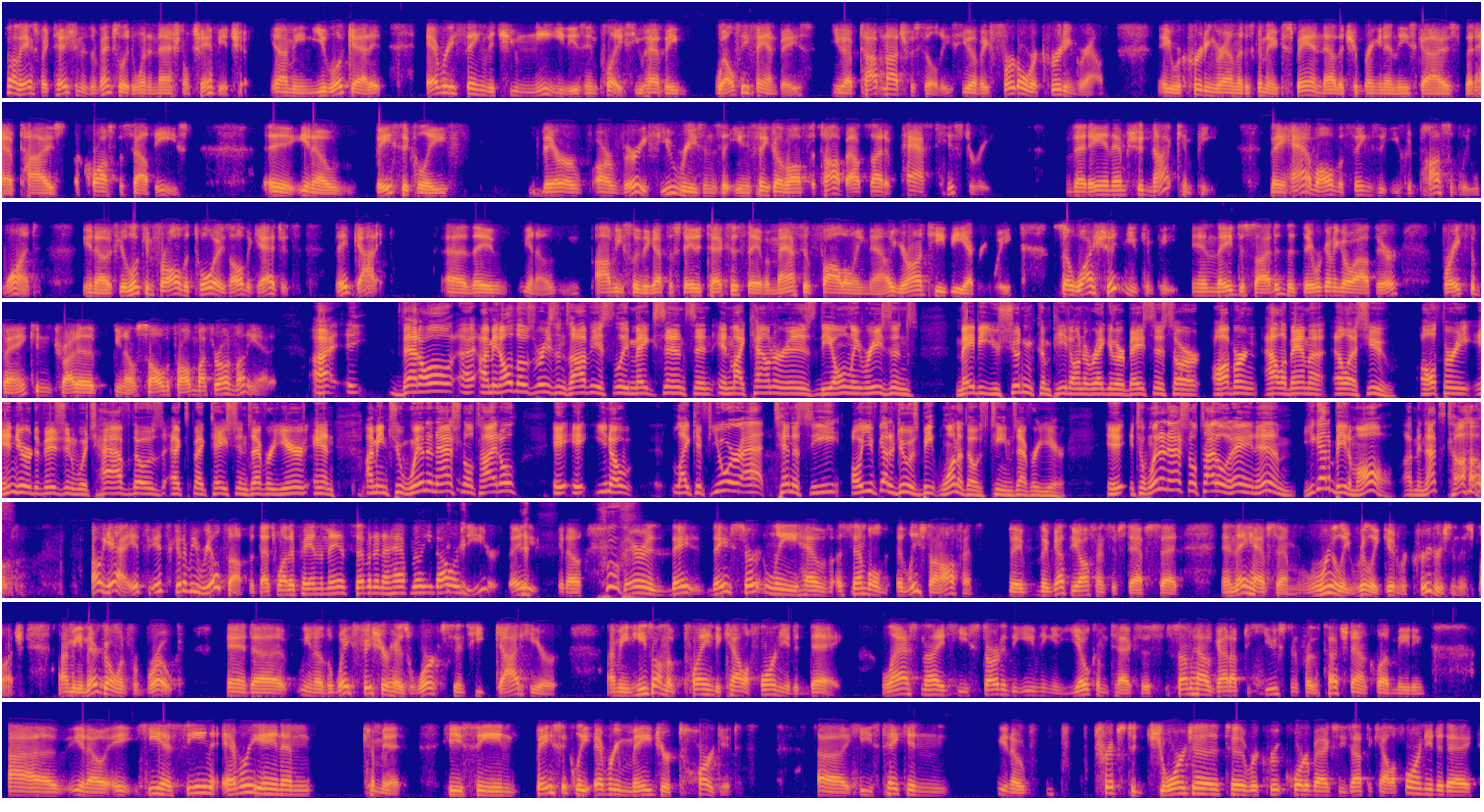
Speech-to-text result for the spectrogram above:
Well, the expectation is eventually to win a national championship. Yeah, I mean, you look at it, everything that you need is in place. You have a wealthy fan base, you have top-notch facilities, you have a fertile recruiting ground, a recruiting ground that is going to expand now that you're bringing in these guys that have ties across the southeast. Uh, you know, basically there are very few reasons that you can think of off the top outside of past history that A&M should not compete. They have all the things that you could possibly want. You know, if you're looking for all the toys, all the gadgets, they've got it. Uh, they, you know, obviously they got the state of Texas. They have a massive following now. You're on TV every week, so why shouldn't you compete? And they decided that they were going to go out there, break the bank, and try to, you know, solve the problem by throwing money at it. I that all i mean all those reasons obviously make sense and, and my counter is the only reasons maybe you shouldn't compete on a regular basis are auburn alabama lsu all three in your division which have those expectations every year. And i mean to win a national title it, it you know like if you're at tennessee all you've got to do is beat one of those teams every year. It, to win a national title at a&m you got to beat them all. I mean that's tough oh, Oh yeah, it's it's going to be real tough, but that's why they're paying the man seven and a half million dollars a year. They, you know, there is they they certainly have assembled at least on offense. They've they've got the offensive staff set, and they have some really really good recruiters in this bunch. I mean, they're going for broke, and uh, you know the way Fisher has worked since he got here. I mean, he's on the plane to California today. Last night he started the evening in Yoakum, Texas. Somehow got up to Houston for the touchdown club meeting uh, you know, he has seen every A&M commit. He's seen basically every major target. Uh, he's taken, you know, trips to Georgia to recruit quarterbacks. He's out to California today.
